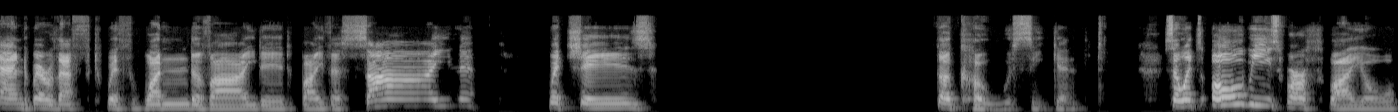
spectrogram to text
and we're left with 1 divided by the sine, which is the cosecant. So it's always worthwhile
